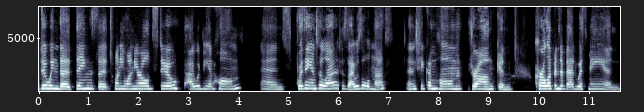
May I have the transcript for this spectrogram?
doing the things that 21 year olds do. I would be at home and with Angela because I was old enough, and she'd come home drunk and curl up into bed with me. And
